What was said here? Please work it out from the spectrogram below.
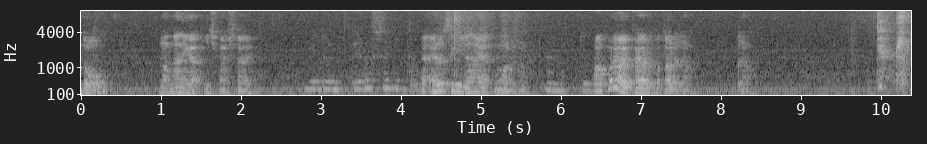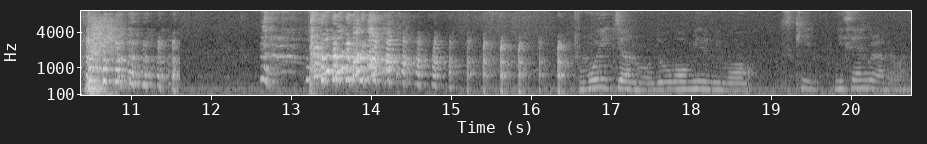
どう？な何が一番したい？いえでもエロすぎた。やエロすぎじゃないやつもあるじ何ゃん。あこれは一回やることあるじゃん。じゃん。もいちゃんの動画を見るには月2000円ぐらい払わな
